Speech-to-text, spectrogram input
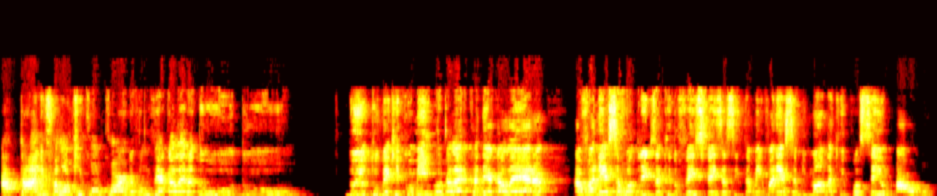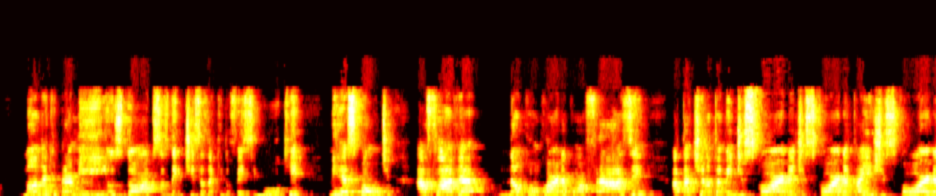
A Thali falou que concorda. Vamos ver a galera do, do, do YouTube aqui comigo. A galera, cadê a galera? A Vanessa Rodrigues aqui do Face fez assim também. Vanessa, me manda aqui, você e o Paulo. Manda aqui para mim os docs, os dentistas aqui do Facebook. Me responde. A Flávia não concorda com a frase. A Tatiana também discorda, discorda. A Thaís discorda.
